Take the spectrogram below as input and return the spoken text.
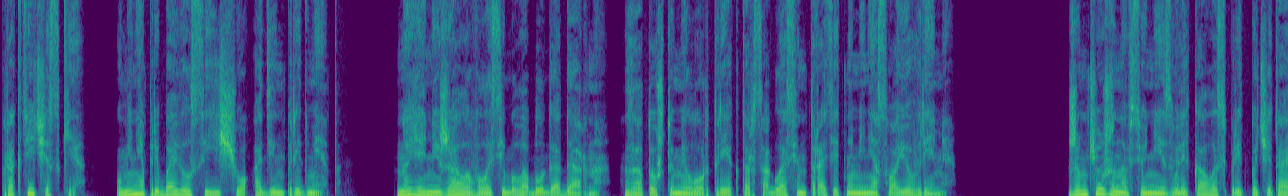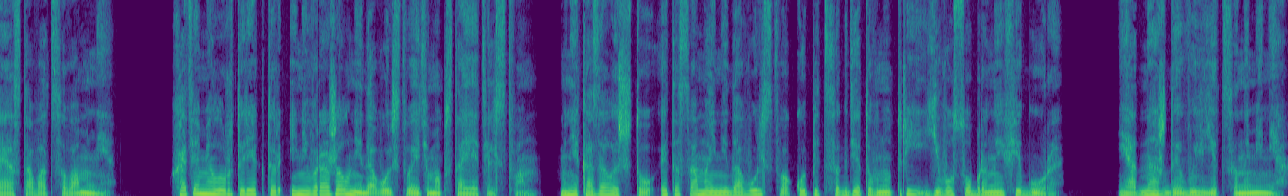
Практически у меня прибавился еще один предмет — но я не жаловалась и была благодарна за то, что милорд-ректор согласен тратить на меня свое время. Жемчужина все не извлекалась, предпочитая оставаться во мне. Хотя милорд-ректор и не выражал недовольства этим обстоятельством, мне казалось, что это самое недовольство копится где-то внутри его собранной фигуры и однажды выльется на меня.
